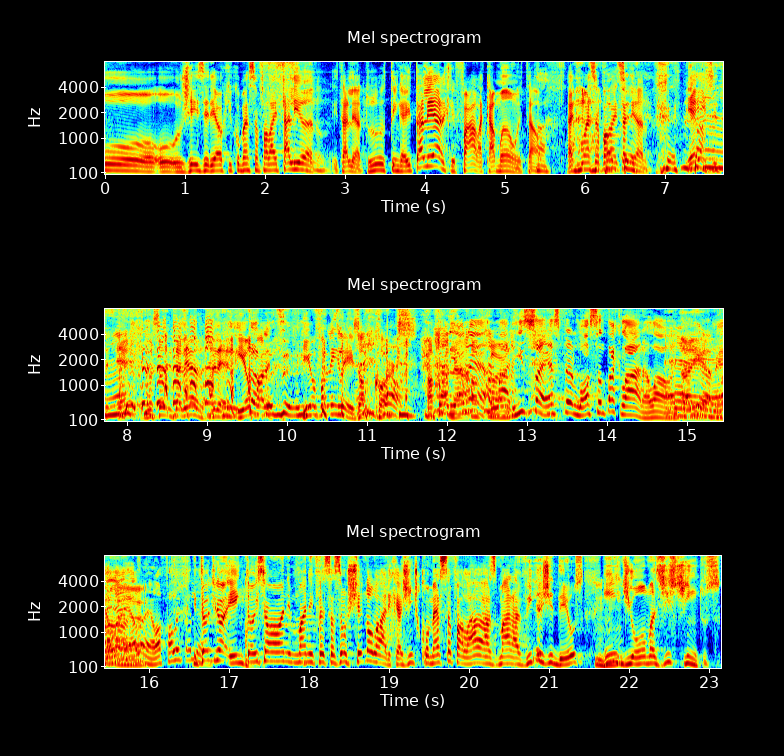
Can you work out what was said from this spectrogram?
o, o Geiseriel aqui começa a falar italiano. Italiano, tu tem aí italiano que fala com a mão e tal. Tá. Aí começa a falar italiano. E é isso, é, gostou italiano? Beleza. E eu, falo, e eu falo inglês, of course. Of é. Larissa Esper Ló Santa Clara, lá, ó, italiana. Ela, ela, ela fala italiano. Então, diga- então, isso é uma mani- manifestação xenolárica. A gente começa a falar as maravilhas de Deus em idiomas distintos.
